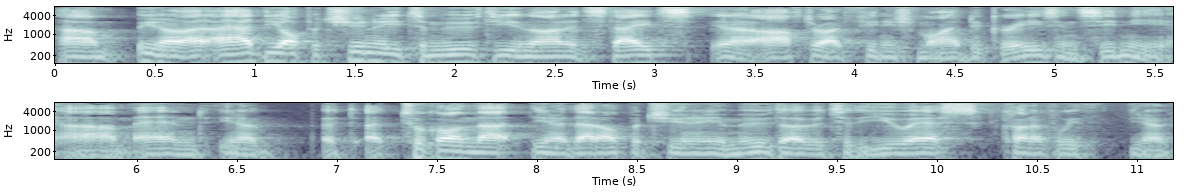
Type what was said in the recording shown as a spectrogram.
um, you know I, I, had the opportunity to move to the United States you know, after I'd finished my degrees in Sydney, um, and you know I, I, took on that you know that opportunity and moved over to the US, kind of with you know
